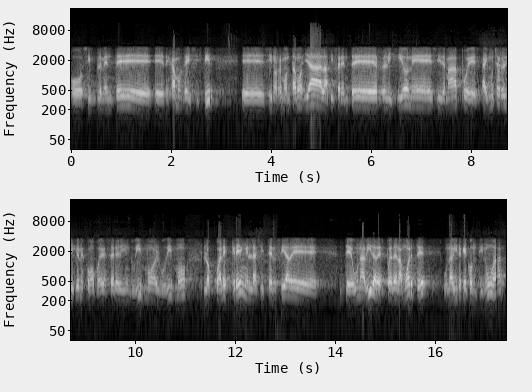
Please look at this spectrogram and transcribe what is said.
o simplemente eh, dejamos de existir. Eh, si nos remontamos ya a las diferentes religiones y demás, pues hay muchas religiones como pueden ser el hinduismo, el budismo, los cuales creen en la existencia de, de una vida después de la muerte, una vida que continúa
